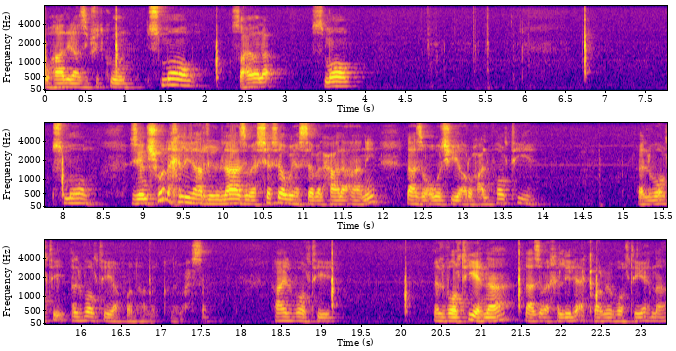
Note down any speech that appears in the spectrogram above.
وهذه لازم شو تكون سمول صح ولا لا؟ small small زين شلون أخلي large لازم إيش أسوي هسه بالحالة أني؟ لازم أول شيء أروح على الفولتية. الفولتي الفولتية عفوا هذا القلم أحسن. هاي الفولتية. الفولتية هنا لازم اخليها أكبر من الفولتيه هنا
